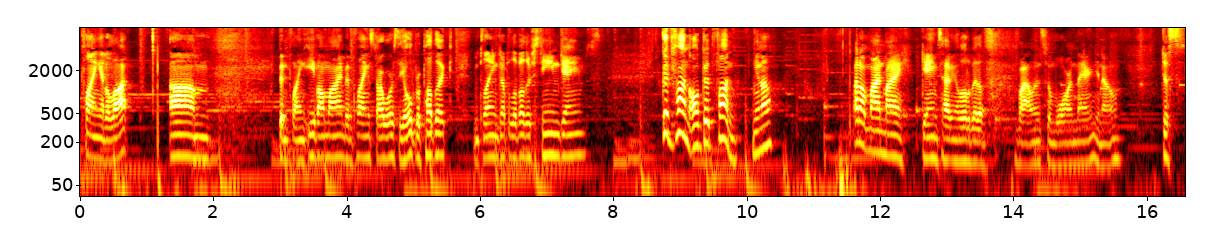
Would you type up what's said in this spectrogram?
playing it a lot. Um, been playing EVE Online, been playing Star Wars The Old Republic, been playing a couple of other Steam games. Good fun, all good fun, you know? I don't mind my games having a little bit of violence and war in there, you know? Just,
